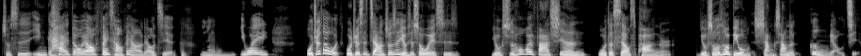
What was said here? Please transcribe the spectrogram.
就是应该 都要非常非常了解。嗯，因为我觉得我我觉得是这样，就是有些时候我也是有时候会发现我的 sales partner。有时候会比我们想象的更了解，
